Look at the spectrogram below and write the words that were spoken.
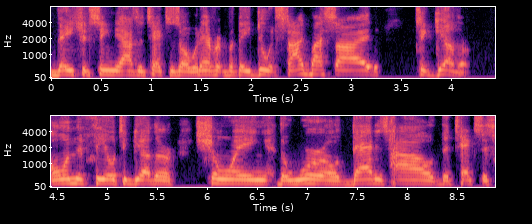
they should sing the eyes of Texas or whatever. But they do it side by side together on the field together, showing the world that is how the Texas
